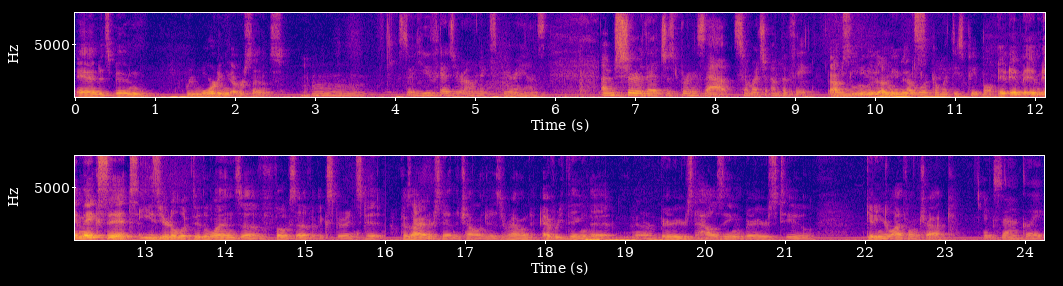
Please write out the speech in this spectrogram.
and it's been rewarding ever since. Mm. So you've had your own experience. I'm sure that just brings out so much empathy. Absolutely. I mean, it's, are working with these people. It, it, it, makes it easier to look through the lens of folks that have experienced it because I understand the challenges around everything that are barriers to housing, barriers to getting your life on track. Exactly.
